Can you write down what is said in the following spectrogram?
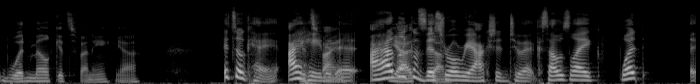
wood milk. It's funny. Yeah. it's okay. I It's hated fine. it. I had Yeah, like a it's dumb. visceral reaction to it cuz I was like, what uh,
